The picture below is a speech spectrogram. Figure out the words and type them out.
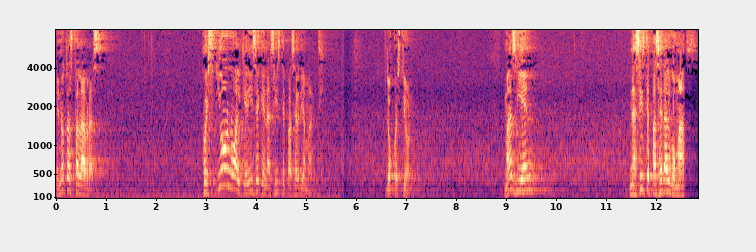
En otras palabras, cuestiono al que dice que naciste para ser diamante. Lo cuestiono. Más bien, naciste para ser algo más,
